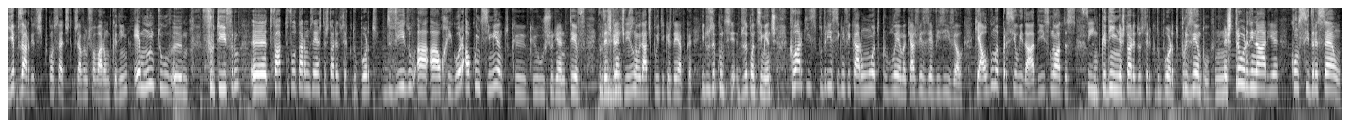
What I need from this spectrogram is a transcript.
e apesar desses preconceitos de que já vamos falar um bocadinho, é muito uh, frutífero uh, de facto voltarmos a esta história do cerco do Porto devido ao rigor, ao conhecimento que, que o Churiano teve Porque das grandes viveu. personalidades políticas da época e dos, dos acontecimentos. Claro que isso poderia significar um outro problema que às vezes é visível, que é alguma parcialidade, e isso nota-se um bocadinho na história do Cerco do Porto. Por exemplo, na extraordinária consideração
